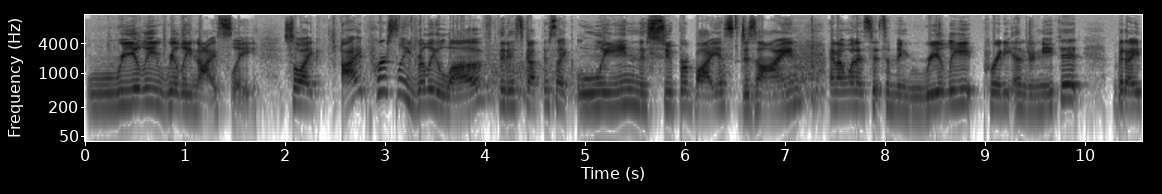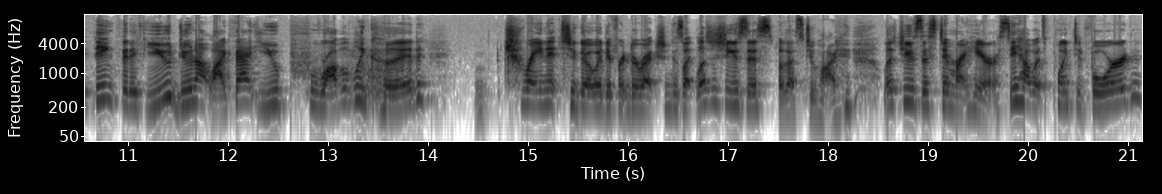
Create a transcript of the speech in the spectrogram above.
really, really nicely. So like, I personally really love that it's got this like lean and this super biased design, and I wanna sit something really pretty underneath it. But I think that if you do not like that, you probably could train it to go a different direction. Cause like, let's just use this, oh, that's too high. let's use this stem right here. See how it's pointed forward?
